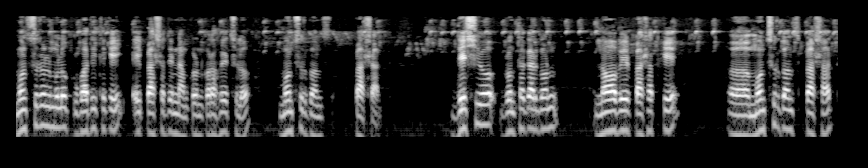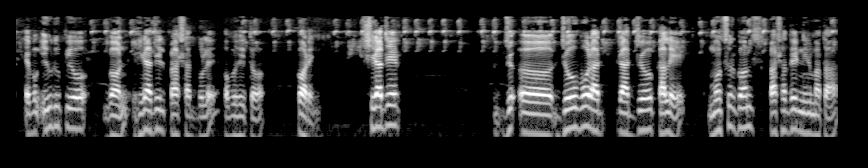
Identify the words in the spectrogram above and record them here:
মনসুরুল মূলক উপাধি থেকেই এই প্রাসাদের নামকরণ করা হয়েছিল মনসুরগঞ্জ প্রাসাদ। দেশীয় গ্রন্থাগারগণ নবাবের প্রাসাদকে মনসুরগঞ্জ প্রাসাদ এবং ইউরোপীয়গণ হিরাজিল প্রাসাদ বলে অবহিত করেন। সিরাজের যৌব রাজ- রাজ্যকালে মনসুরগঞ্জ প্রাসাদের নির্মাতা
